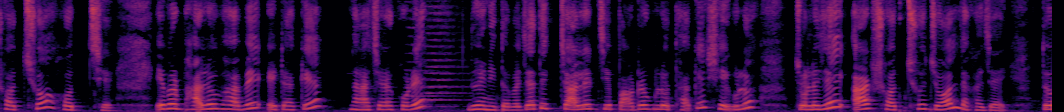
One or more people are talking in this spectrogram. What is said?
স্বচ্ছ হচ্ছে। এবার ভালোভাবে এটাকে নাড়াচাড়া করে ধুয়ে নিতে হবে যাতে চালের যে পাউডারগুলো থাকে সেগুলো চলে যায় আর স্বচ্ছ জল দেখা যায়। তো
